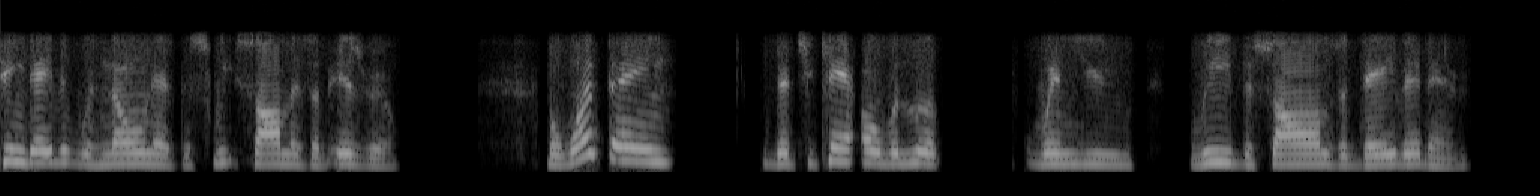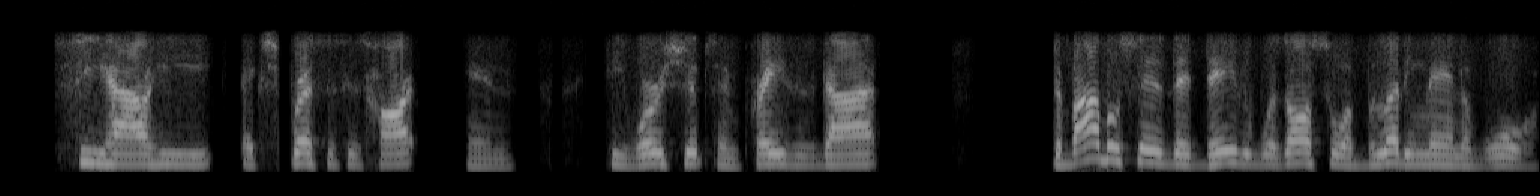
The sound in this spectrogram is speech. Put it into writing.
King David was known as the sweet psalmist of Israel. But one thing that you can't overlook when you read the Psalms of David and see how he expresses his heart and he worships and praises God the Bible says that David was also a bloody man of war.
